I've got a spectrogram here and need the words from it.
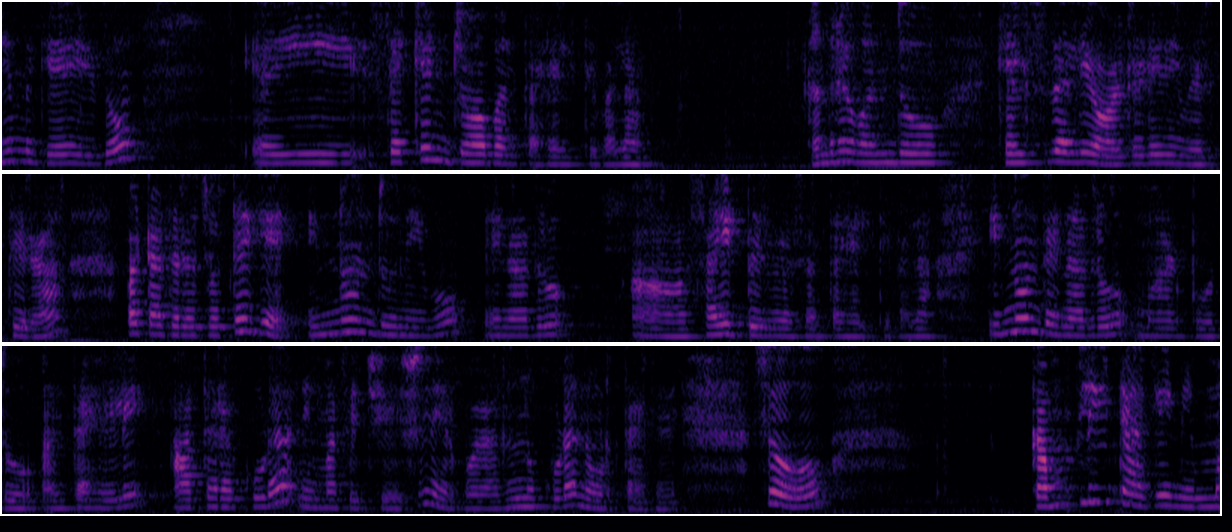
ನಿಮಗೆ ಇದು ಈ ಸೆಕೆಂಡ್ ಜಾಬ್ ಅಂತ ಹೇಳ್ತೀವಲ್ಲ? ಅಂದರೆ ಒಂದು ಕೆಲಸದಲ್ಲಿ ಆಲ್ರೆಡಿ ನೀವು ಇರ್ತೀರ ಬಟ್ ಅದರ ಜೊತೆಗೆ ಇನ್ನೊಂದು ನೀವು ಏನಾದರೂ ಸೈಡ್ ಬಿಸ್ನೆಸ್ ಅಂತ ಹೇಳ್ತೀವಲ್ಲ, ಇನ್ನೊಂದೇನಾದರೂ ಮಾಡ್ಬೋದು ಅಂತ ಹೇಳಿ ಆ ಥರ ಕೂಡ ನಿಮ್ಮ ಸಿಚುಯೇಷನ್ ಇರ್ಬೋದು. ಅದನ್ನು ಕೂಡ ನೋಡ್ತಾ ಇದ್ದೀನಿ. ಸೊ ಕಂಪ್ಲೀಟಾಗಿ ನಿಮ್ಮ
